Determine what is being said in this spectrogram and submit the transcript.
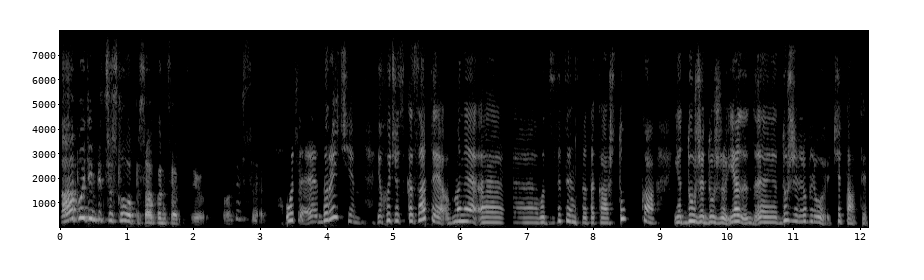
а потім під це слово писав концепцію. От і все. От, е, до речі, я хочу сказати, в мене е, е, от з дитинства така штука, я дуже дуже, я е, дуже люблю читати,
